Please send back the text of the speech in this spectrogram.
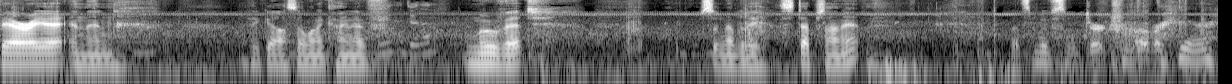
bury it, and then I think I also want to kind of move it so nobody steps on it. Let's move some dirt from over here.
